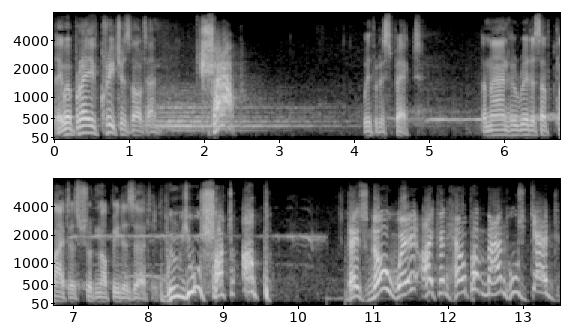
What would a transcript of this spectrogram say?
They were brave creatures, Vultan. Shut up! With respect, the man who rid us of Klytus should not be deserted. Will you shut up? There's no way I can help a man who's dead.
